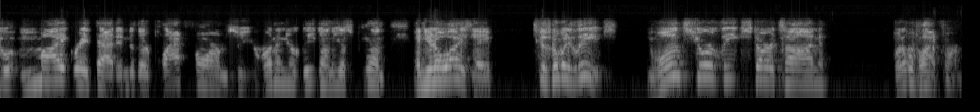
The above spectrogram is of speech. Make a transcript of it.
to migrate that into their platform. So you're running your league on ESPN. And you know why, Czabe? It's because nobody leaves. Once your league starts on whatever platform,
